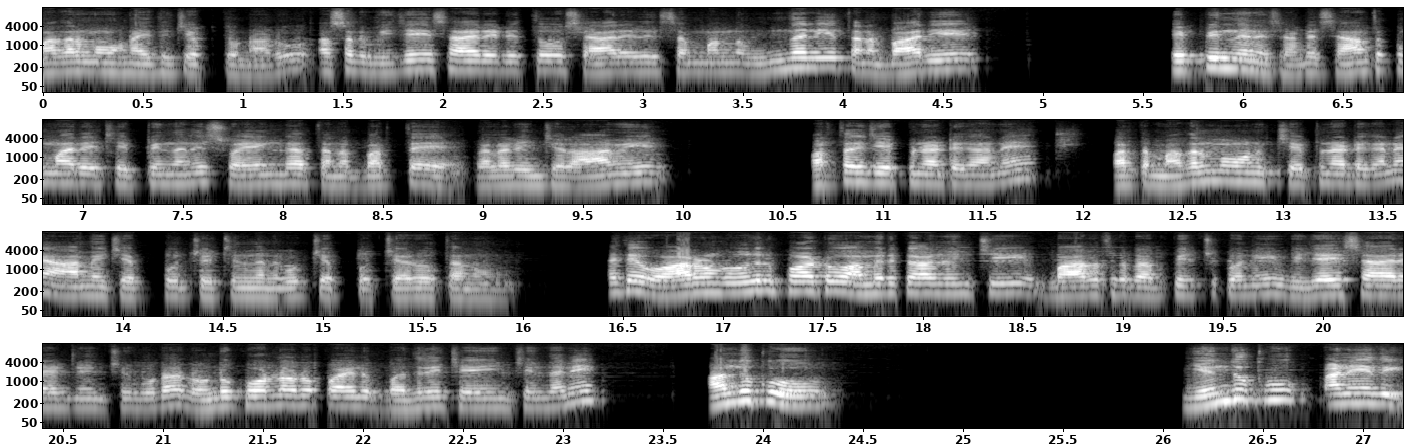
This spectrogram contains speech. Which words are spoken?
మదన్ మోహన్ అయితే చెప్తున్నాడు అసలు విజయసాయి రెడ్డితో శారీరక సంబంధం ఉందని తన భార్యే చెప్పిందని అంటే శాంతకుమారి చెప్పిందని స్వయంగా తన భర్తే వెల్లడించారు. ఆమె భర్తకు చెప్పినట్టుగానే భర్త మదన్ మోహన్కి చెప్పినట్టుగానే ఆమె చెప్పుకొచ్చి వచ్చిందని కూడా చెప్పుకొచ్చారు తను. అయితే వారం రోజుల పాటు అమెరికా నుంచి భారత్కు రప్పించుకొని విజయసాయి రెడ్డి నుంచి కూడా రెండు కోట్ల రూపాయలు బదిలీ చేయించిందని అందుకు ఎందుకు అనేది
